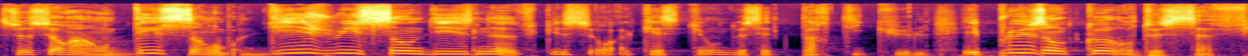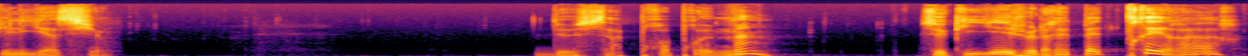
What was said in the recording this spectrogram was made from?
Ce sera en décembre 1819 qu'il sera question de cette particule, et plus encore de sa filiation. De sa propre main, ce qui est, je le répète, très rare,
